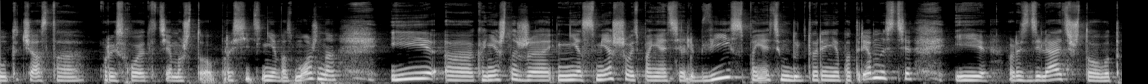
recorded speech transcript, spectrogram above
Тут часто происходит тема, что просить невозможно. И, э, конечно же, не смешивать понятие любви с понятием удовлетворения потребности и разделять, что вот,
